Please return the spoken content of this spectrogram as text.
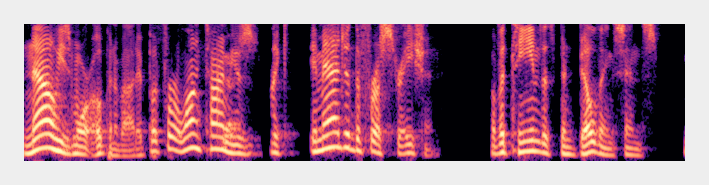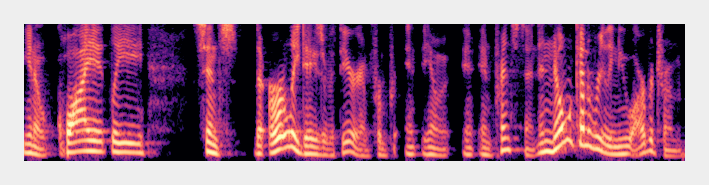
now he's more open about it. But for a long time, he was like, imagine the frustration of a team that's been building since you know quietly since the early days of Ethereum from you know in, in Princeton, and no one kind of really knew Arbitrum.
